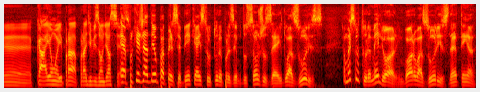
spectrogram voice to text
é, caiam aí para a divisão de acesso. É, porque já deu para perceber que a estrutura, por exemplo, do São José e do Azures é uma estrutura melhor, embora o Azures né, tenha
